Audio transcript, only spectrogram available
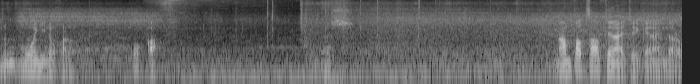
ん？もういいのかな？こうか。よし。何発当てないといけないんだろ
